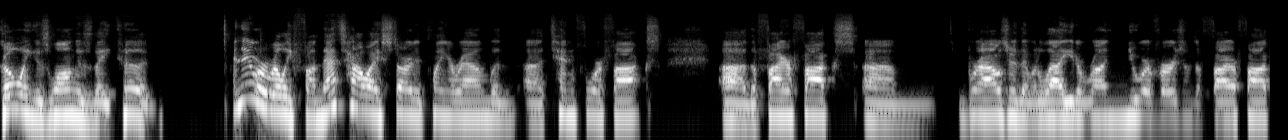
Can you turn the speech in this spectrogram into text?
going as long as they could. And they were really fun. That's how I started playing around with uh, TenFourFox, uh, the Firefox um, browser that would allow you to run newer versions of Firefox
